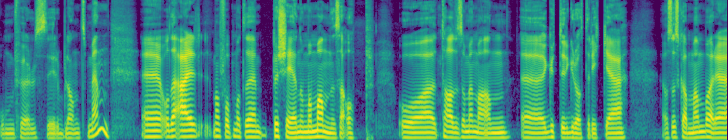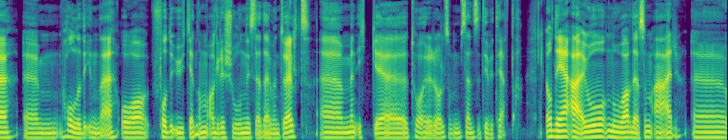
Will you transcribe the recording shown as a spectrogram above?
om følelser blant menn. Eh, og det er Man får på en måte beskjeden om å manne seg opp og ta det som en mann. Eh, gutter gråter ikke. Og så skal man bare um, holde det inne og få det ut gjennom aggresjon i stedet eventuelt. Eh, men ikke tårer og liksom sensitivitet, da. Og det er jo noe av det som er uh,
